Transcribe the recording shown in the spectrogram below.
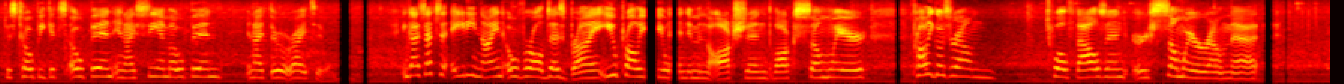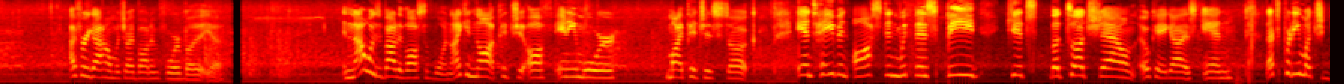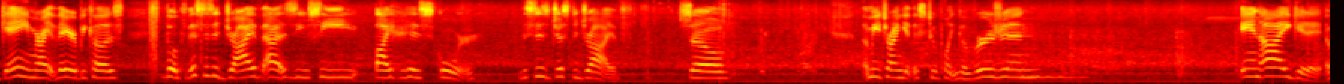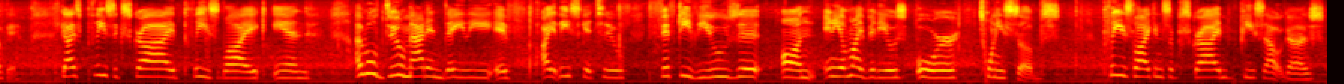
Just hope he gets open and I see him open and I threw it right to him. And guys, that's an 89 overall Dez Bryant. You probably find him in the auction block somewhere. Probably goes around 12,000 or somewhere around that. I forgot how much I bought him for, but yeah. And that was about a loss of one. I cannot pitch it off anymore. My pitches suck. And Tavon Austin with this speed gets the touchdown. Okay, guys, and that's pretty much game right there because look, this is a drive as you see by his score. This is just a drive. So let me try and get this two point conversion. And I get it. Okay. Guys, please subscribe, please like, and I will do Madden daily if I at least get to 50 views on any of my videos or 20 subs. Please like and subscribe. Peace out, guys.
